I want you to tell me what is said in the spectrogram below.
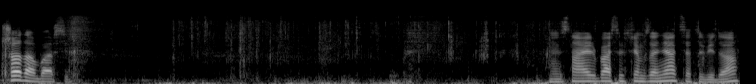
Що там, Барсік? Не знаєш, Барсік, чим зайнятися тобі, да?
